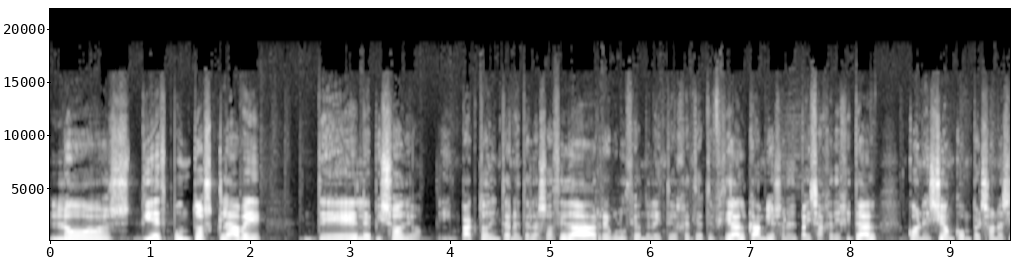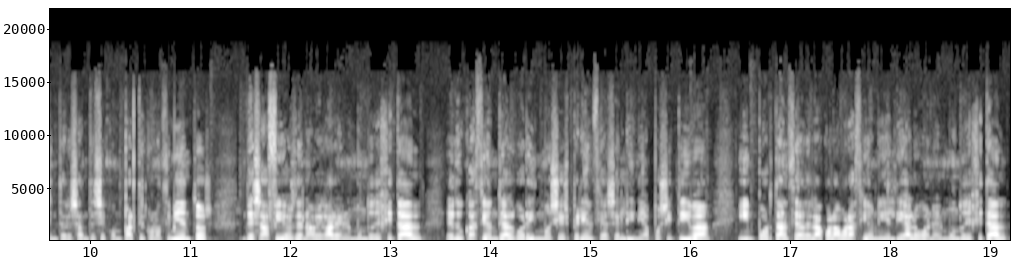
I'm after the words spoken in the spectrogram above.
Los 10 puntos clave del episodio. Impacto de Internet en la sociedad, revolución de la inteligencia artificial, cambios en el paisaje digital, conexión con personas interesantes y compartir conocimientos, desafíos de navegar en el mundo digital, educación de algoritmos y experiencias en línea positiva, importancia de la colaboración y el diálogo en el mundo digital,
